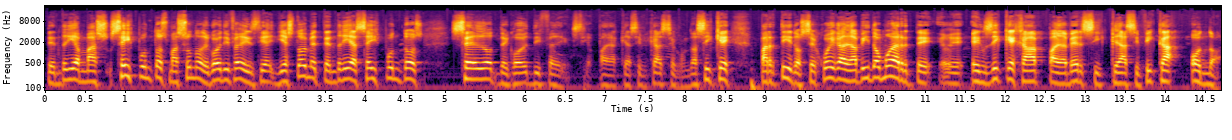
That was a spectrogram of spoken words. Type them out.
tendría más 6 puntos más 1 de gol de diferencia y Storm tendría 6 puntos 0 de gol de diferencia para clasificar segundo. Así que partido se juega la vida o muerte eh, en Hub para ver si clasifica o no.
